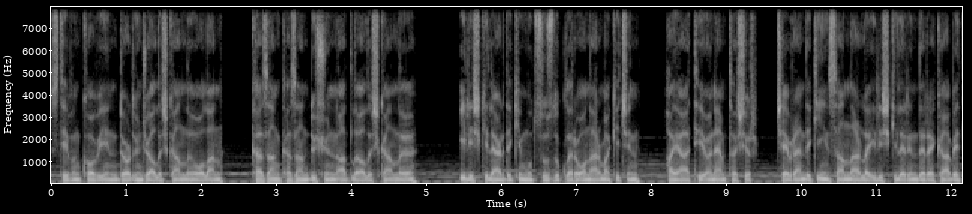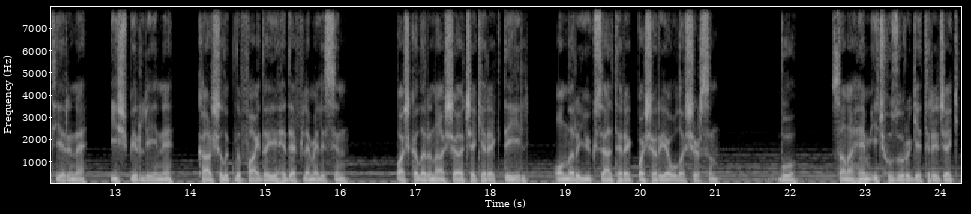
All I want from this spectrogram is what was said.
Stephen Covey'in dördüncü alışkanlığı olan Kazan Kazan Düşün adlı alışkanlığı, ilişkilerdeki mutsuzlukları onarmak için hayati önem taşır. Çevrendeki insanlarla ilişkilerinde rekabet yerine işbirliğini, karşılıklı faydayı hedeflemelisin. Başkalarını aşağı çekerek değil, onları yükselterek başarıya ulaşırsın. Bu, sana hem iç huzuru getirecek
